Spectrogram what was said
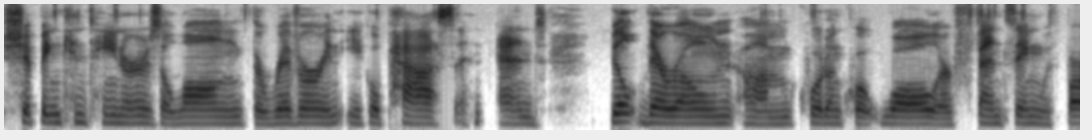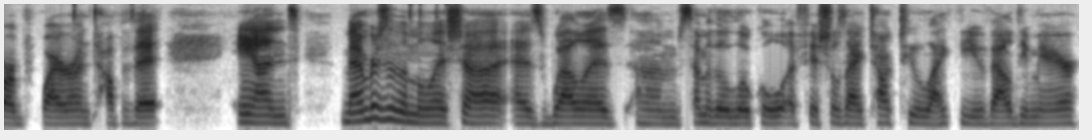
shipping containers along the river in Eagle Pass and, and built their own um, quote unquote wall or fencing with barbed wire on top of it. And members of the militia, as well as um, some of the local officials I talked to, like the Uvalde mayor,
